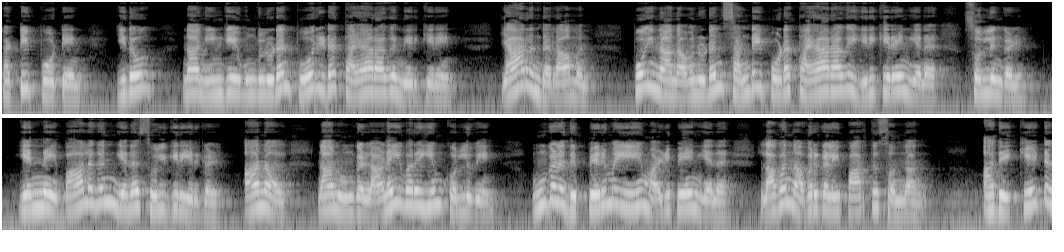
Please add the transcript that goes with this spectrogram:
கட்டிப் போட்டேன். இதோ நான் இங்கே உங்களுடன் போரிட தயாராக நிற்கிறேன். யார் அந்த ராமன்? போய் நான் அவனுடன் சண்டை போட தயாராக இருக்கிறேன் என சொல்லுங்கள். என்னை பாலகன் என சொல்கிறீர்கள். ஆனால் நான் உங்கள் அனைவரையும் கொல்லுவேன். உங்களது பெருமையையும் அழிப்பேன் என லவன் அவர்களை பார்த்து சொன்னான். அதை கேட்ட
